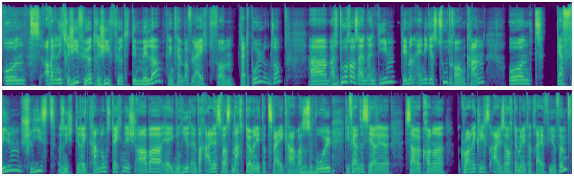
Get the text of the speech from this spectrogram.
Und auch wenn er nicht Regie führt, Regie führt Tim Miller, den kennen wir vielleicht von Deadpool und so. Ähm, also durchaus ein, ein Team, dem man einiges zutrauen kann. Und der Film schließt, also nicht direkt handlungstechnisch, aber er ignoriert einfach alles, was nach Terminator 2 kam. Also sowohl die Fernsehserie Sarah Connor Chronicles als auch Terminator 3, 4, 5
